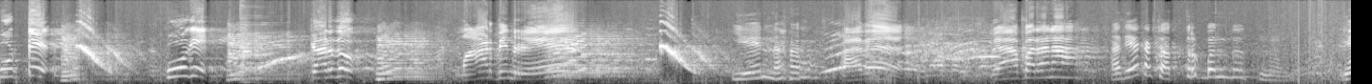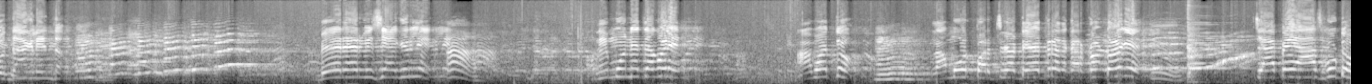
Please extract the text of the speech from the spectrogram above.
ಕುಟ್ಟಿ ಕೂಗಿ ಕರೆದು ಮಾಡ್ತೀನ್ರಿ. ಏನ್? ಅದೇ ವ್ಯಾಪಾರನ? ಅದೇ ಕಷ್ಟ ಹತ್ರಕ್ ಬಂದು ಗೊತ್ತಾಗ್ಲಿ ಅಂತ ಬೇರೆಯವ್ರ ವಿಷಯ ಆಗಿರ್ಲಿ. ನಿಮ್ಮನ್ನೇ ತಗೊಳ್ಳಿ. ಅವತ್ತು ನಮ್ಮೂರ್ ಪರ್ಚಗಟ್ಟೆ ಹತ್ರ ಅದ್ ಕರ್ಕೊಂಡೋಗಿ ಚಾಪೆ ಹಾಸ್ಬಿಟ್ಟು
